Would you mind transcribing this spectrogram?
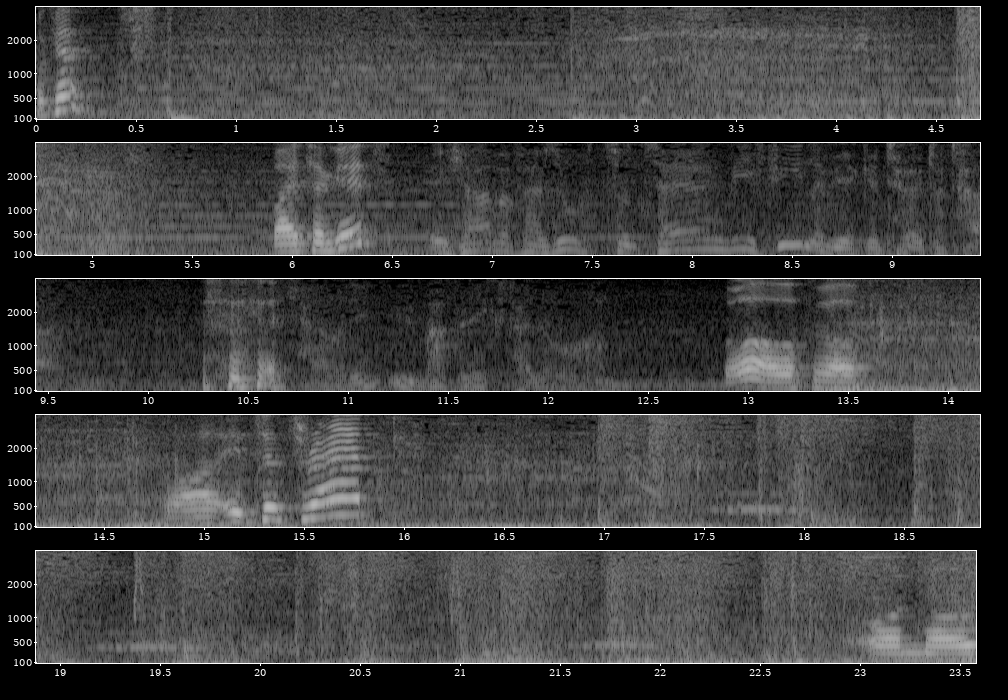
Okay. Weiter geht's. Ich habe versucht zu zählen, wie viele wir getötet haben. Ich habe den Überblick verloren. Wow, wow. Wow, it's a trap! Oh no.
